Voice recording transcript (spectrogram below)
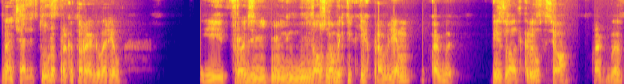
в начале тура, про который я говорил – и вроде не, не, не должно быть никаких проблем. Как бы визу открыл, все. Как бы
